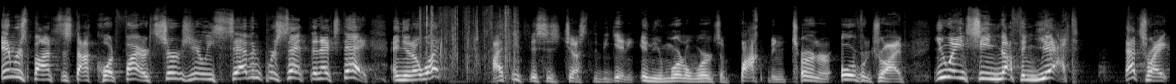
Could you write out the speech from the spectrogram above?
In response, the stock caught fire. It surged nearly 7% the next day. And you know what? I think this is just the beginning. In the immortal words of Bachman, Turner, Overdrive, you ain't seen nothing yet. That's right.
